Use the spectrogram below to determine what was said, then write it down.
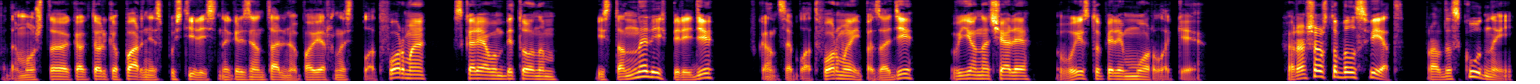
потому что как только парни спустились на горизонтальную поверхность платформы с корявым бетоном, из тоннелей впереди, в конце платформы и позади, в ее начале, выступили морлоки. Хорошо, что был свет, правда скудный,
